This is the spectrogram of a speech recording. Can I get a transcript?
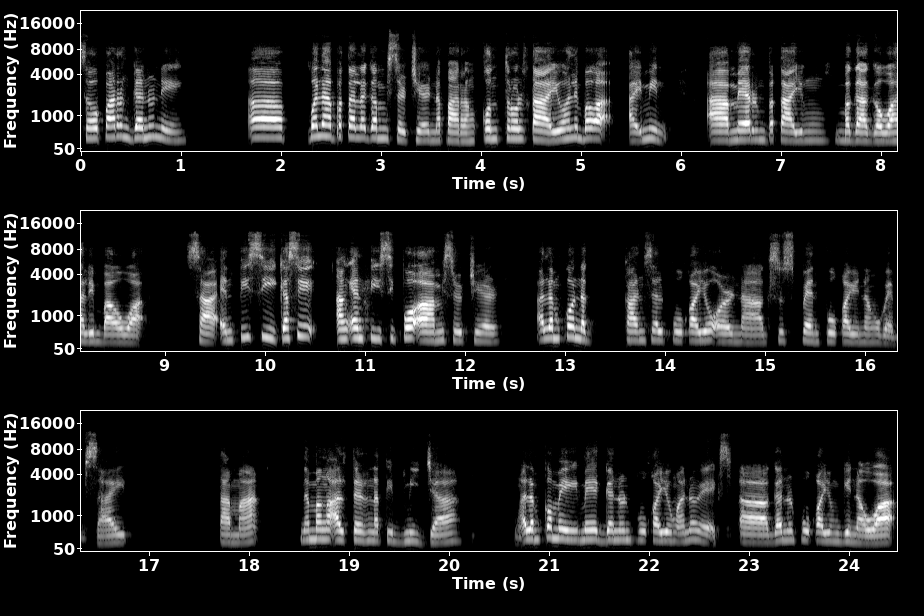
So parang ganun eh. Ah, wala ba talaga Mr. Chair na parang control tayo? Halimbawa, I mean, ah meron ba tayong magagawa halimbawa sa NTC? Kasi ang NTC po, ah Mr. Chair, alam ko nag-cancel po kayo or nag-suspend po kayo ng website. Tama? Na mga alternative media. Alam ko may may ganun po kayong ano eh, ah, ganun po kayong ginawa.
